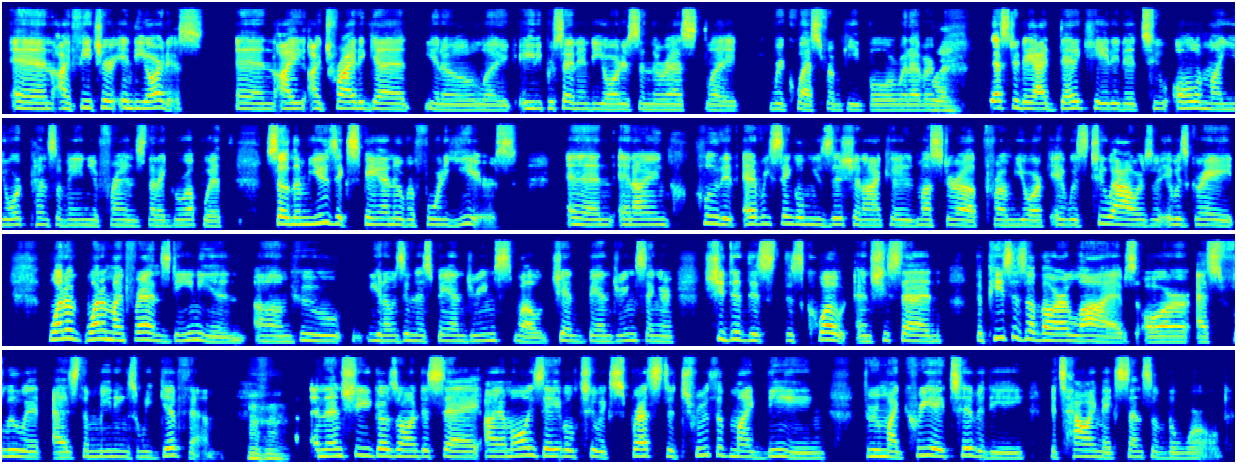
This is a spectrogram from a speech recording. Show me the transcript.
And I feature indie artists. And I I try to get, you know, like 80% indie artists and the rest like requests from people or whatever Right. yesterday I dedicated it to all of my York, Pennsylvania friends that I grew up with. So the music spanned over 40 years. And and I included every single musician I could muster up from York. It was two hours. It was great. One of one of my friends, Damien, um, who you know was in this band Dreams, well, she had band Dream Singer. She did this this quote, and she said, "The pieces of our lives are as fluid as the meanings we give them." Mhm. And then she goes on to say, I am always able to express the truth of my being through my creativity. It's how I make sense of the world.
